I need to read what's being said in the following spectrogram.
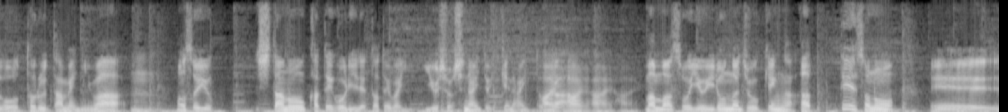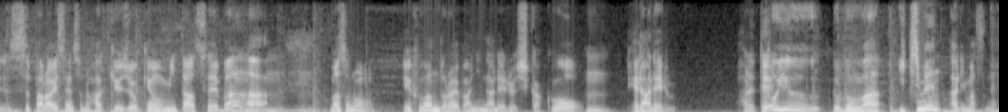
を取るためには、まあ、そういう下のカテゴリーで例えば優勝しないといけないとかまあまあそういういろんな条件があってその、うん、えー、スーパーライセンスの発給条件を満たせば、うんうんうん、まあ、その F1 ドライバーになれる資格を得られる、晴れて。という部分は一面ありますね。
